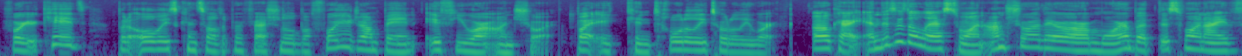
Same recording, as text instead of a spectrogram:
for your kids, but always consult a professional before you jump in if you are unsure. But it can totally, totally work. Okay, and this is the last one. I'm sure there are more, but this one I've,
